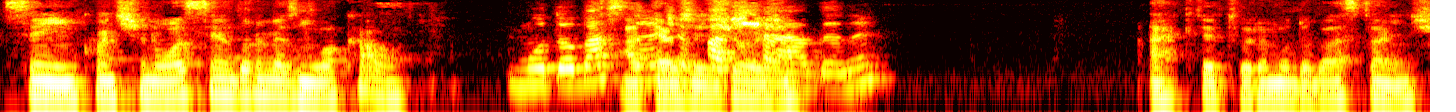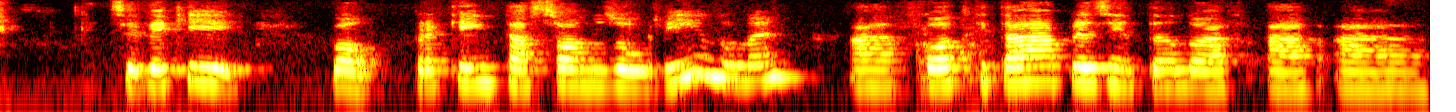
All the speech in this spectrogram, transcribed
Sim, continua sendo no mesmo local. Mudou bastante a fachada, né? A arquitetura mudou bastante. Você vê que, bom, para quem está só nos ouvindo, né? A foto que está apresentando a, a, a,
